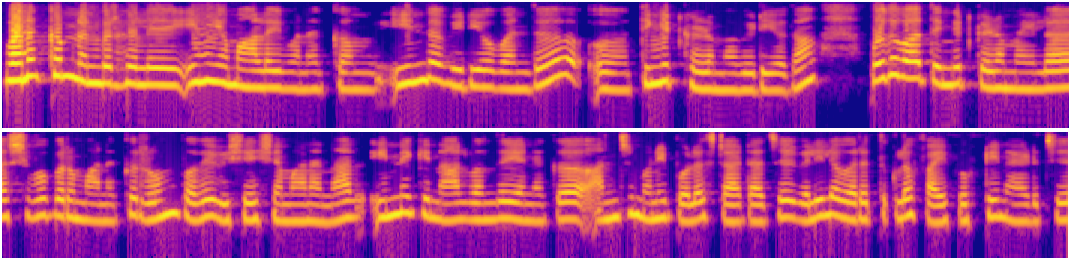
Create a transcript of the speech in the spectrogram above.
வணக்கம் நண்பர்களே! இனிய மாலை வணக்கம். இந்த வீடியோ வந்து திங்கட்கிழமை வீடியோ தான். பொதுவாக திங்கட்கிழமையில் சிவபெருமானுக்கு ரொம்பவே விசேஷமான நாள். இன்னைக்கு நாள் வந்து எனக்கு அஞ்சு மணி போல் ஸ்டார்ட் ஆச்சு. வெளியில் வரத்துக்குள்ள 5:15 ஆயிடுச்சு.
